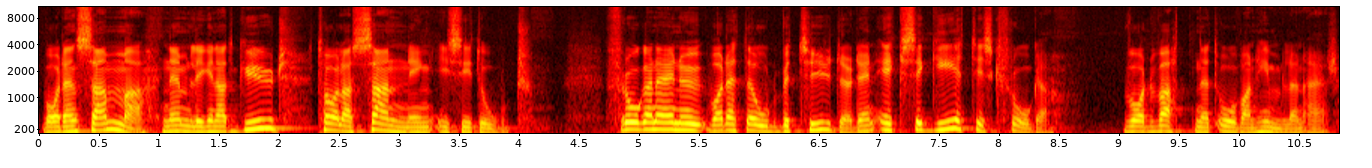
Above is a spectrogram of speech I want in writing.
var densamma, nämligen att Gud talar sanning i sitt ord. Frågan är nu vad detta ord betyder. Det är en exegetisk fråga, vad vattnet ovan himlen är.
